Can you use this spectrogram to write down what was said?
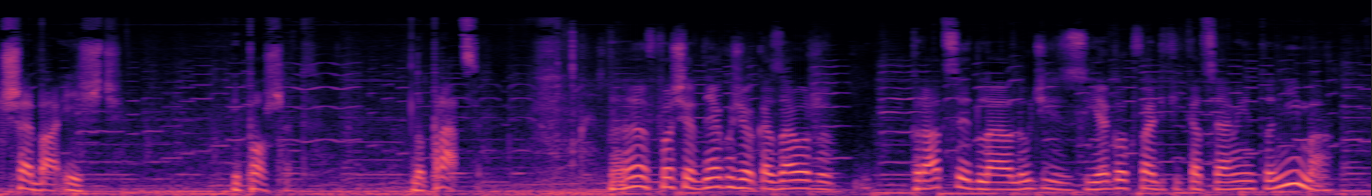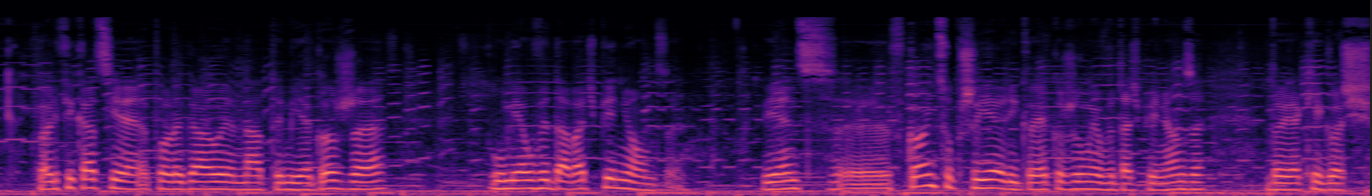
Trzeba iść. I poszedł do pracy. No, w pośredniaku się okazało, że pracy dla ludzi z jego kwalifikacjami to nie ma. Kwalifikacje polegały na tym jego, że umiał wydawać pieniądze. Więc w końcu przyjęli go, jako że umiał wydać pieniądze, do jakiegoś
